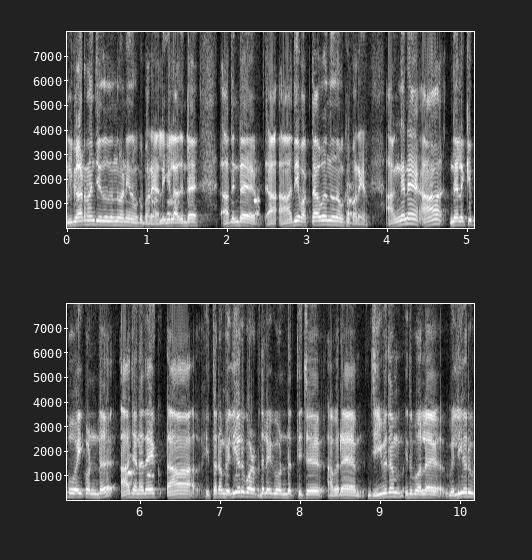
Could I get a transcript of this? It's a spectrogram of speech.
ഉദ്ഘാടനം ചെയ്തതെന്ന് വേണമെങ്കിൽ നമുക്ക് പറയാം. അല്ലെങ്കിൽ അതിന്റെ അതിന്റെ ആദ്യ വക്താവ് എന്ന് നമുക്ക് പറയാം. അങ്ങനെ ആ നിലയ്ക്ക് പോയിക്കൊണ്ട് ആ ജനതയെ ആ ഇത്തരം വലിയൊരു കുഴപ്പത്തിലേക്ക് കൊണ്ടെത്തിച്ച് അവരെ ജീവിതം ഇതുപോലെ വലിയൊരു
